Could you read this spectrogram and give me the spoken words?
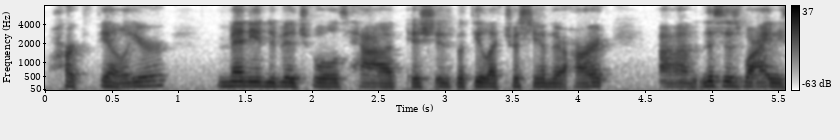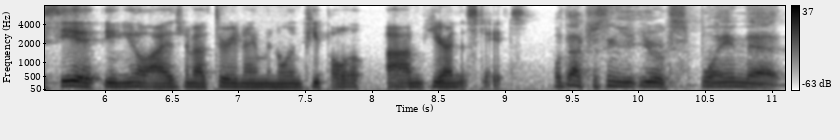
heart failure. Many individuals have issues with the electricity of their heart. Um, this is why we see it being utilized in about 39 million people um, here in the States. Well, Dr. Singh, you, you explained that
